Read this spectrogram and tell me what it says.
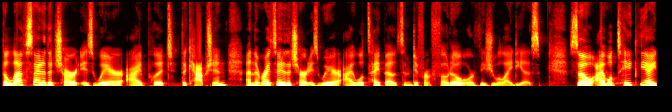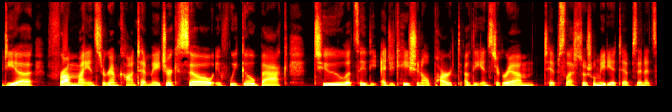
The left side of the chart is where I put the caption, and the right side of the chart is where I will type out some different photo or visual ideas. So, I will take the idea from my Instagram content matrix. So if we go back to let's say the educational part of the Instagram tips slash social media tips, and it's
